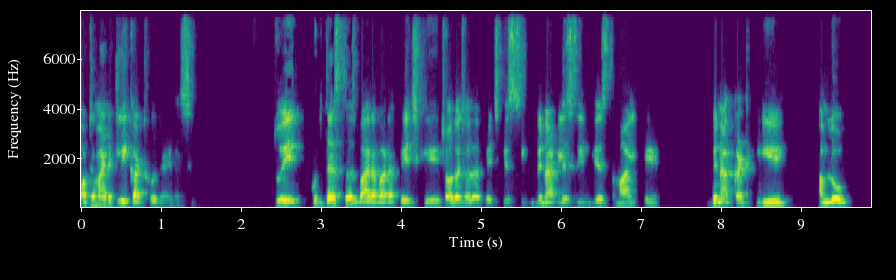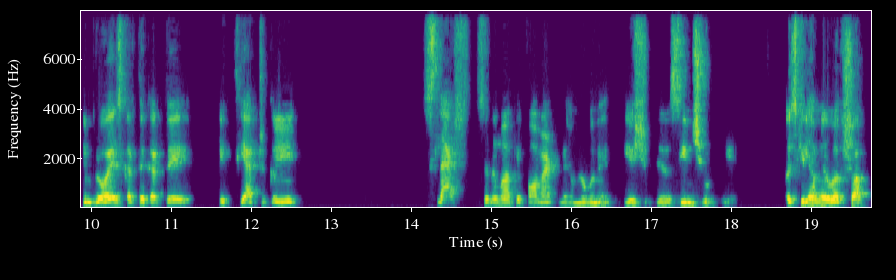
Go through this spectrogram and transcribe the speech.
ऑटोमेटिकली कट हो जाएगा सीन तो ये कुछ दस दस बारह बारह पेज के चौदह चौदह पेज के सीन बिना ग्लिसरीन के इस्तेमाल के, बिना कट किए, हम लोग इम्प्रोवाइज करते करते एक थिएट्रिकल स्लैश सिनेमा के फॉर्मेट में हम लोगों ने ये सीन शूट किए। तो इसके लिए हमने वर्कशॉप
